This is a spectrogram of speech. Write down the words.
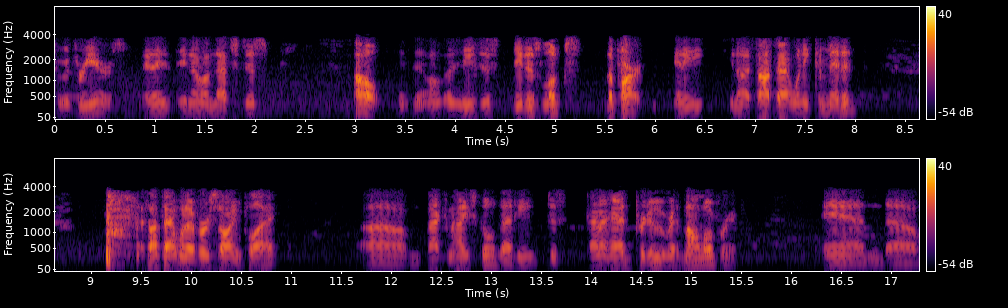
two or three years, and it, you know, and that's just, oh, you know, he just he just looks the part, and he, you know, I thought that when he committed, I thought that when I first saw him play, um, back in high school, that he just kind of had Purdue written all over him. And um,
